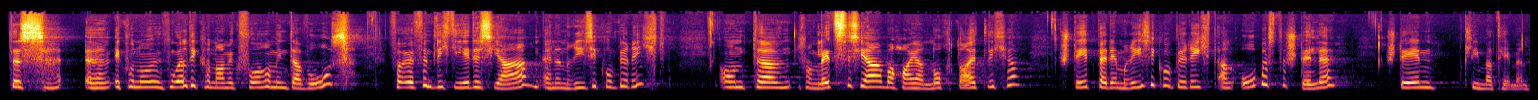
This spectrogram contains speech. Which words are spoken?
Das äh, World Economic Forum in Davos veröffentlicht jedes Jahr einen Risikobericht. Und äh, schon letztes Jahr, aber heuer noch deutlicher, steht bei dem Risikobericht an oberster Stelle stehen Klimathemen.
